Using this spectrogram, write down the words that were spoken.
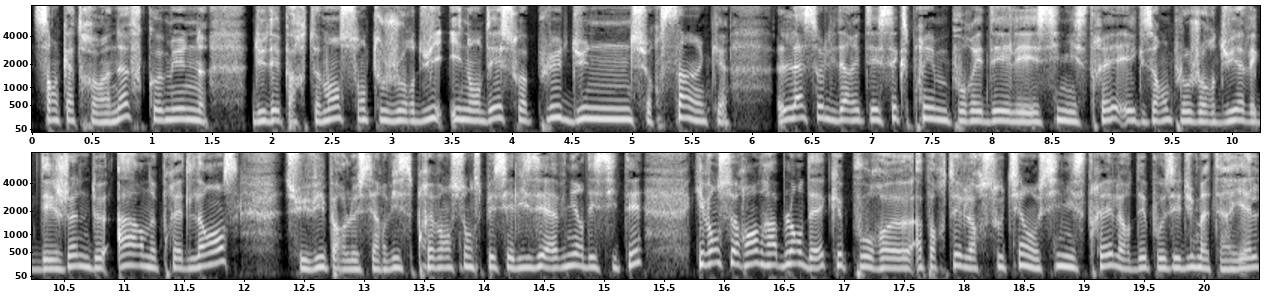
189 communes du département sont aujourd'hui inondés, soit plus d'une sur cinq. La solidarité s'exprime pour aider les sinistrés. Exemple aujourd'hui avec des jeunes de Arnes près de Lens, suivis par le service prévention spécialisé Avenir des Cités, qui vont se rendre à Blandec pour euh, apporter leur soutien aux sinistrés, leur déposer du matériel,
